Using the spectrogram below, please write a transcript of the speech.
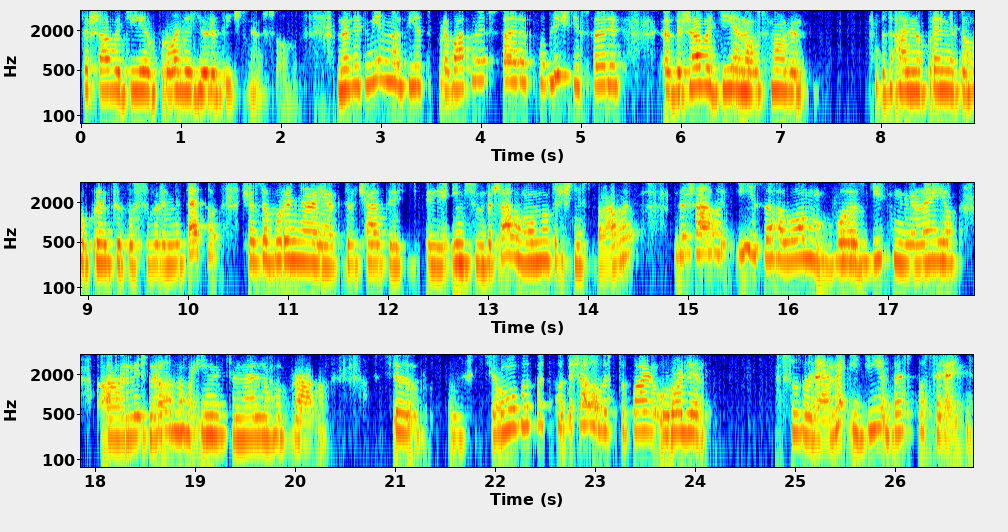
держава діє в ролі юридичної особи. На відміну від приватної сфери, в публічній сфері е, держава діє на основі загальноприйнятого принципу суверенітету, що забороняє втручатись е, іншим державам у внутрішні справи держави і загалом в здійснення нею е, міжнародного і національного права. В цьому випадку держава виступає у ролі суверена і діє безпосередньо.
